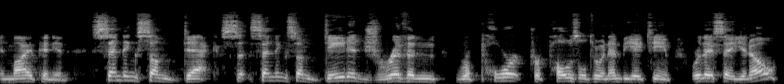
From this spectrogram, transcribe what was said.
in my opinion, sending some deck, s- sending some data driven report proposal to an NBA team where they say, you know,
